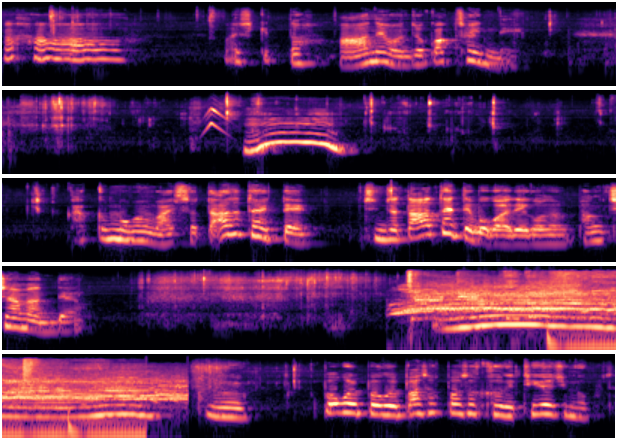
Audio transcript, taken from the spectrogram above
아하 맛있겠다. 안에 완전 꽉 차 있네. 음 가끔 먹으면 맛있어. 따뜻할 때 진짜 따뜻할 때 먹어야 돼 이거는 방치하면 안 돼요. 음, 뽀글뽀글 바삭바삭하게 튀겨진 것보다.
